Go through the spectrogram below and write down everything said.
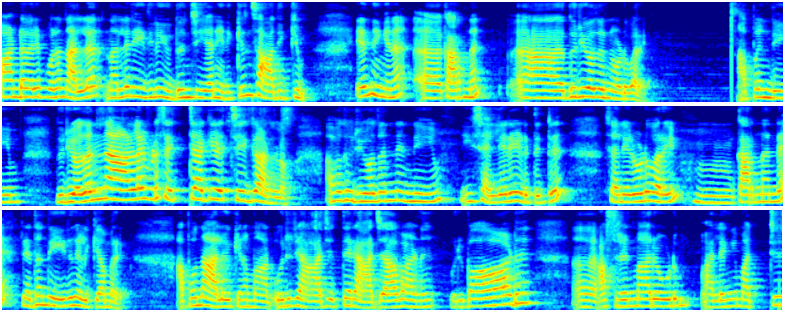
പാണ്ഡവരെ പോലെ നല്ല നല്ല രീതിയിൽ യുദ്ധം ചെയ്യാൻ എനിക്കും സാധിക്കും എന്നിങ്ങനെ കർണൻ ദുര്യോധനോട് പറയും. അപ്പോൾ എന്തു ചെയ്യും? ദുര്യോധനൻ ആളെ ഇവിടെ സെറ്റാക്കി വെച്ചേക്കാണല്ലോ. അപ്പോൾ ദുര്യോധനൻ എന്തു ചെയ്യും? ഈ ശല്യരെ എടുത്തിട്ട് ശല്യരോട് പറയും കർണന്റെ രഥം തേര് തെളിക്കാൻ പറയും. അപ്പോൾ ഒന്ന് ആലോചിക്കണം ഒരു രാജ്യത്തെ രാജാവാണ് ഒരുപാട് അസുരന്മാരോടും അല്ലെങ്കിൽ മറ്റ്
